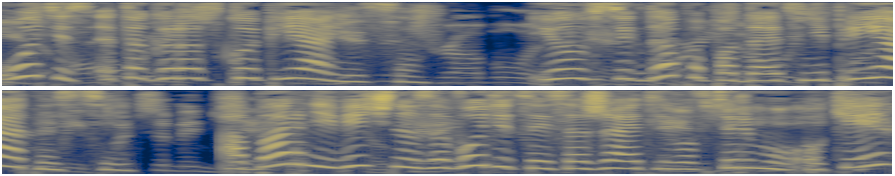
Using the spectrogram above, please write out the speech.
Отис — это городской пьяница, и он всегда попадает в неприятности, а Барни вечно заводится и сажает его в тюрьму, окей?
